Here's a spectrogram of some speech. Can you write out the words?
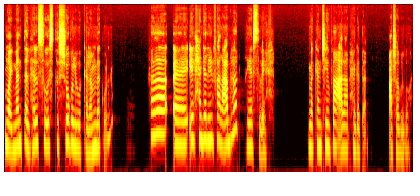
my mental health وسط الشغل والكلام ده كله. فا إيه الحاجة اللي ينفع ألعبها؟ هي السباحة. ما كانش ينفع ألعب حاجة تانية عشان ظهري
